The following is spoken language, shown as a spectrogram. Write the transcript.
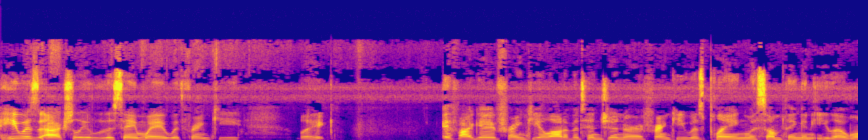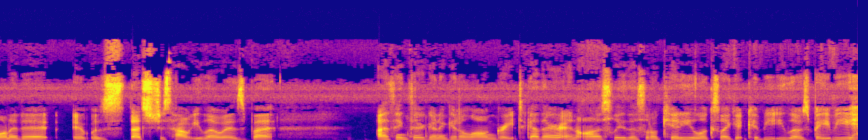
He was actually the same way with Frankie. Like, if I gave Frankie a lot of attention or if Frankie was playing with something and Elo wanted it, it was that's just how Elo is. But I think they're gonna get along great together. And honestly, this little kitty looks like it could be Elo's baby.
